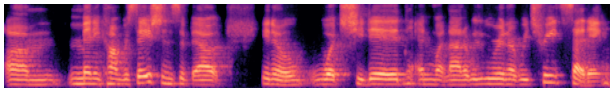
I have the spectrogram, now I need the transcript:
um, many conversations about, you know, what she did and whatnot. We were in a retreat setting,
